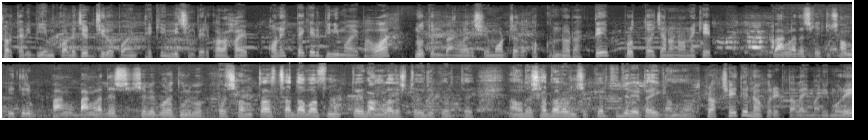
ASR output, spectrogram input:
সরকারি বিএম কলেজের জিরো পয়েন্ট থেকে মিছিল বের করা হয়। অনেক ত্যাগের বিনিময়ে পাওয়া নতুন বাংলাদেশের মর্যাদা অক্ষুণ্ণ রাখতে প্রত্যয় জানান অনেকে। বাংলাদেশকে একটি সম্প্রীতির বাংলাদেশ হিসেবে গড়ে তুলব। সন্ত্রাস চাঁদাবাস মুক্তই বাংলাদেশ তৈরি করতে আমাদের সাধারণ শিক্ষার্থীদের এটাই কাম্য। রাজশাহীতে নগরের তালাইমারি মোড়ে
